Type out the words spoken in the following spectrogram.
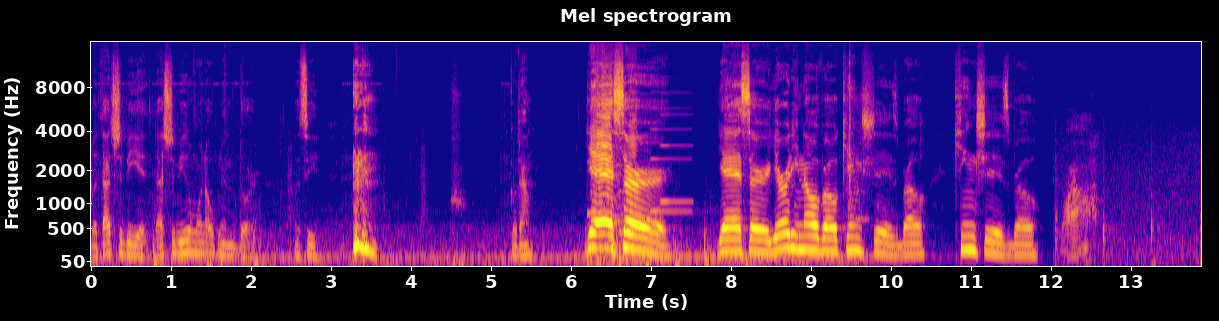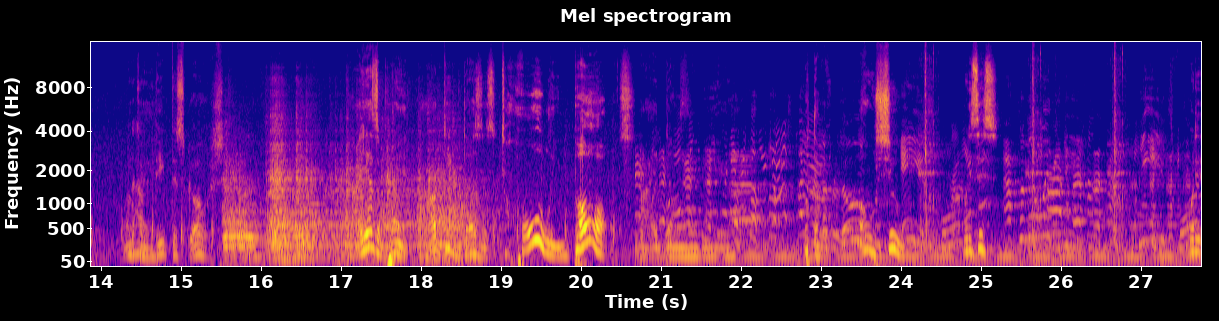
but that should be it. That should be the one opening the door. Let's see. Go down. Yes, sir. Yes, sir. You already know, bro. King shiz, bro. King shiz, bro. Wow. Wonder Okay. how deep this goes. Nah, he has a point. How deep does this? Holy balls! I don't want to be here. What the? Oh shoot! What is this? What is?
